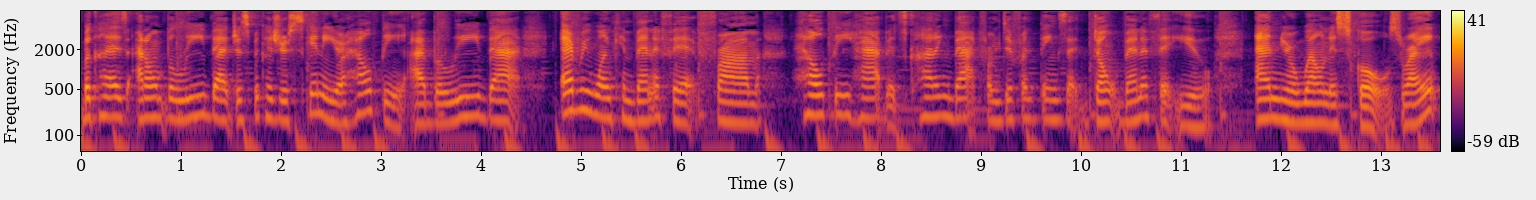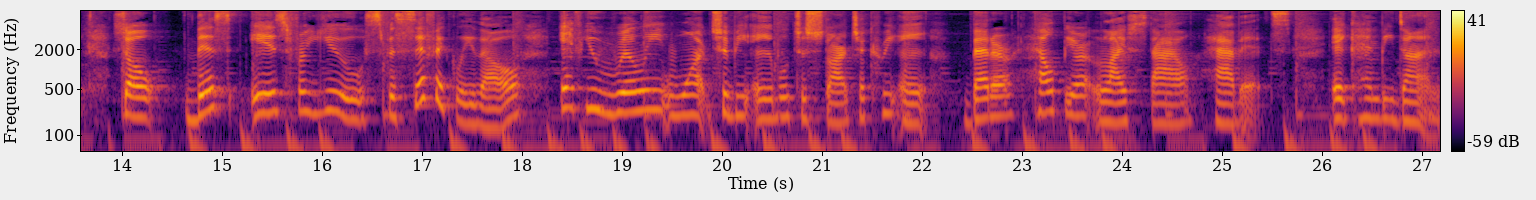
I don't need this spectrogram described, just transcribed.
because I don't believe that just because you're skinny, you're healthy. I believe that everyone can benefit from healthy habits, cutting back from different things that don't benefit you and your wellness goals, right? So, this is for you specifically, though, if you really want to be able to start to create better, healthier lifestyle habits. It can be done.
